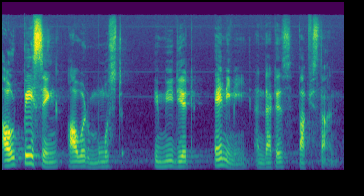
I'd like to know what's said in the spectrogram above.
outpacing our most immediate enemy, and that is Pakistan.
